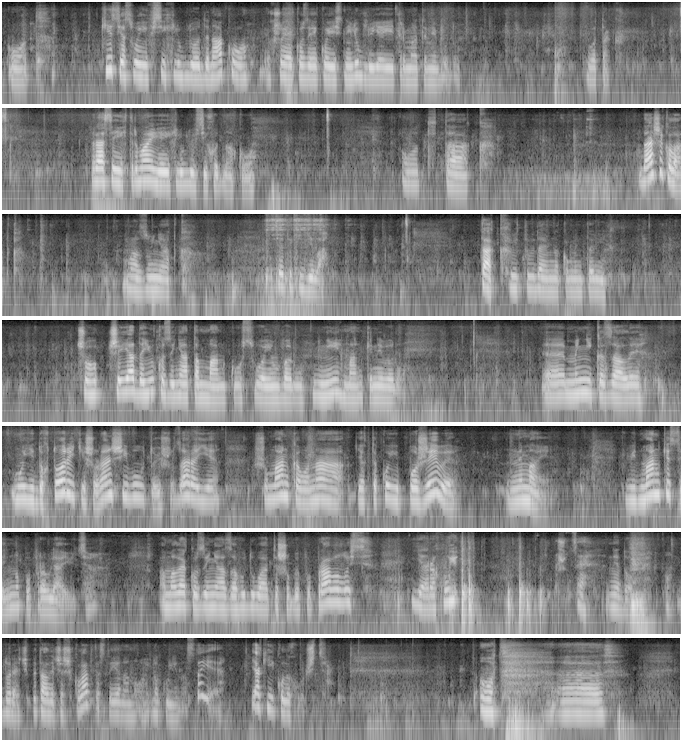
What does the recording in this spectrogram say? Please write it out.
От. Кіс я своїх всіх люблю одинаково. Якщо я кози якоїсь не люблю, я її тримати не буду. Отак. Раз я їх тримаю, я їх люблю всіх однаково. От так. Да, шоколадка? Мазунятка. Це такі діла. Так, відповідаємо на коментарі. Чо- Чи я даю козенятам манку у своїм вару? Ні, манки не вару. Е, мені казали мої доктори, ті, що раніше був, той, що зараз є, що манка, вона як такої поживи немає. Від манки сильно поправляються. А мале козеня загодувати, щоб поправилось, я рахую, що це недобре. О, до речі, питали, чи шоколадка стає на ноги, на коліна. Стає, як їй коли хочеться. От. Е,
